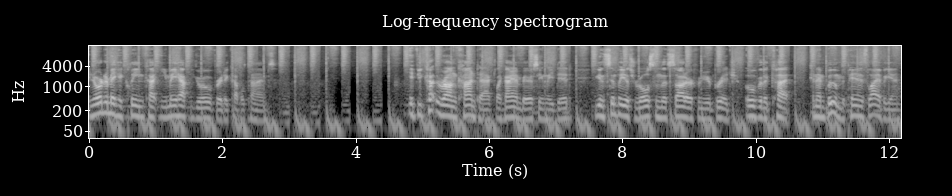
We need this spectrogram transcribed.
In order to make a clean cut, you may have to go over it a couple times. If you cut the wrong contact, like I embarrassingly did, you can simply just roll some of the solder from your bridge over the cut, and then boom, the pin is live again.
